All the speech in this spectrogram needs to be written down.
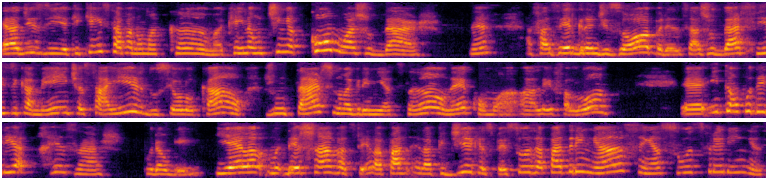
Ela dizia que quem estava numa cama, quem não tinha como ajudar, né, a fazer grandes obras, ajudar fisicamente, a sair do seu local, juntar-se numa gremiação, né, como a, a Lê falou, é, então poderia rezar. por alguém. E ela deixava, ela, ela pedia que as pessoas apadrinhassem as suas freirinhas.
